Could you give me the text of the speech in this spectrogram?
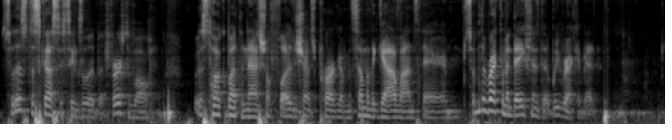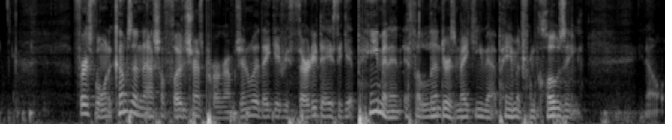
So let's discuss these things a little bit. First of all, let's talk about the National Flood Insurance Program and some of the guidelines there and some of the recommendations that we recommend. First of all, when it comes to the National Flood Insurance Program, generally they give you 30 days to get payment in if a lender is making that payment from closing. You know,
